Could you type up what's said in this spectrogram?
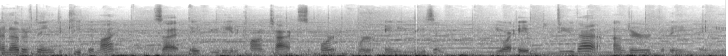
Another thing to keep in mind is that if you need to contact support for any reason, you are able to do that under the main menu.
